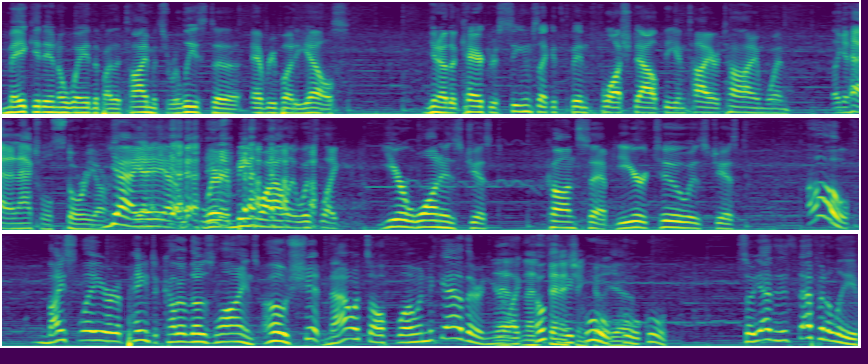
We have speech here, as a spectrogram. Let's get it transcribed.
make it in a way that by the time it's released to everybody else, you know, the character seems like it's been flushed out the entire time when Like it had an actual story arc. yeah, yeah, yeah. yeah. Where meanwhile it was like year one is just concept, year two is just oh, nice layer of paint to color those lines. Oh shit, now it's all flowing together, and you're Yeah, like, and then okay, finishing cool, yeah. cool, cool. So yeah, it's definitely,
